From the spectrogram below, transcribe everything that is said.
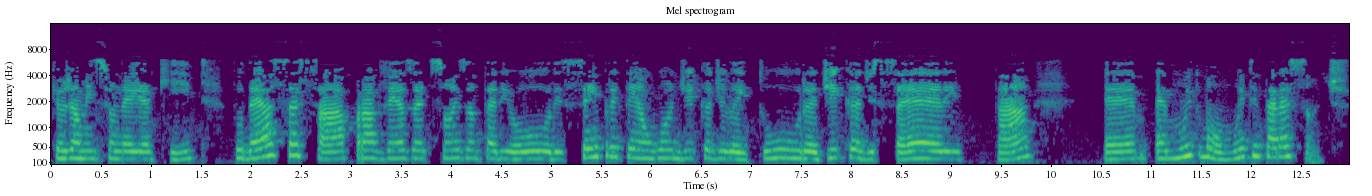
que eu já mencionei aqui, puder acessar para ver as edições anteriores, sempre tem alguma dica de leitura, dica de série, tá? É, é muito bom, muito interessante.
